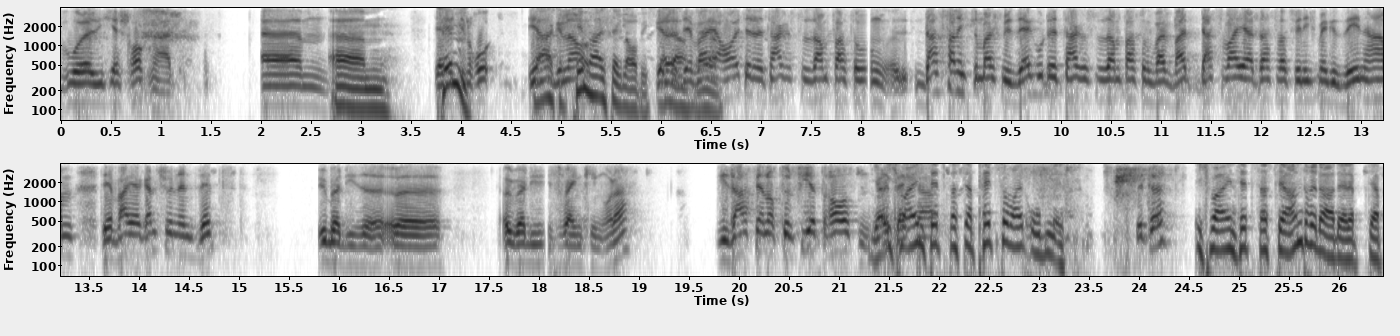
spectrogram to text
wo er sich erschrocken hat. Ähm, Ähm, der Tim. Ja, Ah, genau. Tim heißt der, glaube ich. Ja, der war ja, ja. heute in der Tageszusammenfassung. Das fand ich zum Beispiel sehr gut in der Tageszusammenfassung, weil, weil das war ja das, was wir nicht mehr gesehen haben. Der war ja ganz schön entsetzt über diese, äh, über dieses Ranking, oder? Die saß ja noch zu viert draußen. Ja, ich war entsetzt, dass der Pet so weit oben ist. Bitte? Ich war entsetzt, dass der andere da, der, der,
